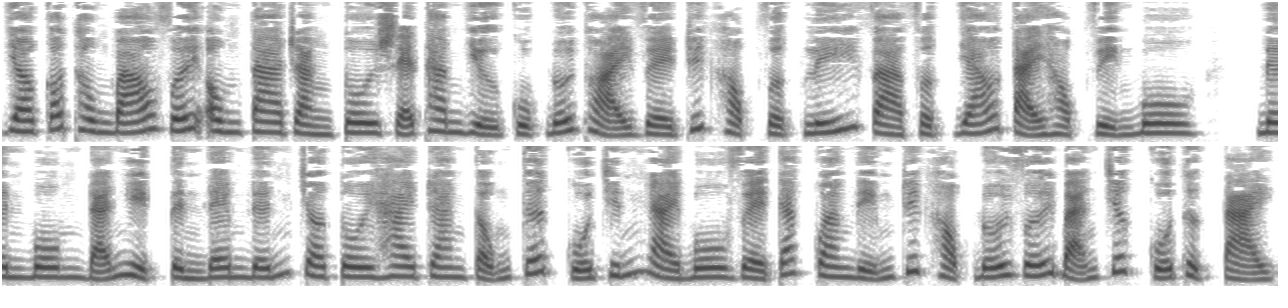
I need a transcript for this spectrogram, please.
Do có thông báo với ông ta rằng tôi sẽ tham dự cuộc đối thoại về triết học vật lý và Phật giáo tại Học viện Bô, nên Bohm đã nhiệt tình đem đến cho tôi hai trang tổng kết của chính Ngài Bô về các quan điểm triết học đối với bản chất của thực tại.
